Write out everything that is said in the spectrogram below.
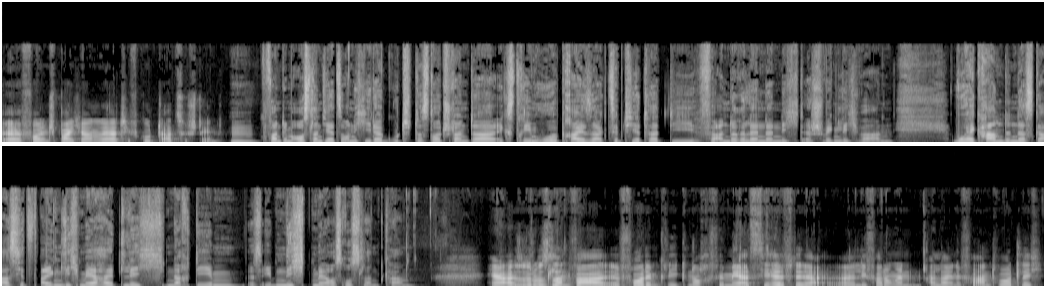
äh, vollen Speichern relativ gut dazustehen. Hm. Fand im Ausland jetzt auch nicht jeder gut, dass Deutschland da extrem hohe Preise akzeptiert hat, die für andere Länder nicht erschwinglich waren. Woher kam denn das Gas jetzt eigentlich mehrheitlich, nachdem es eben nicht mehr aus Russland kam? Ja, also Russland war äh, vor dem Krieg noch für mehr als die Hälfte der äh, Lieferungen alleine verantwortlich.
